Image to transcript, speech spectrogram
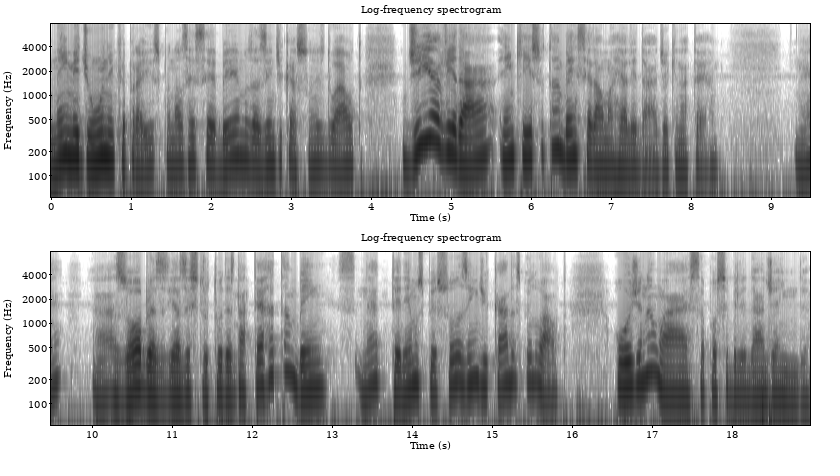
nem mediúnica para isso, para nós recebermos as indicações do alto. Dia virá em que isso também será uma realidade aqui na Terra. Né? As obras e as estruturas na Terra também né, teremos pessoas indicadas pelo alto. Hoje não há essa possibilidade ainda,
